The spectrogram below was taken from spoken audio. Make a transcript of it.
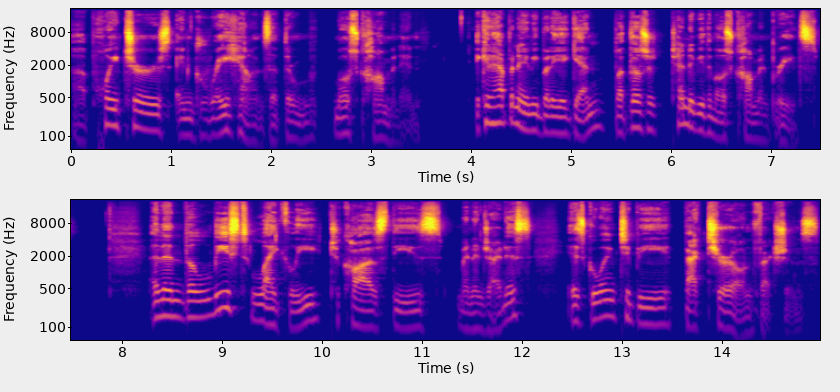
uh, pointers, and greyhounds that they're most common in. It can happen to anybody again, but those are, tend to be the most common breeds. And then the least likely to cause these meningitis is going to be bacterial infections.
